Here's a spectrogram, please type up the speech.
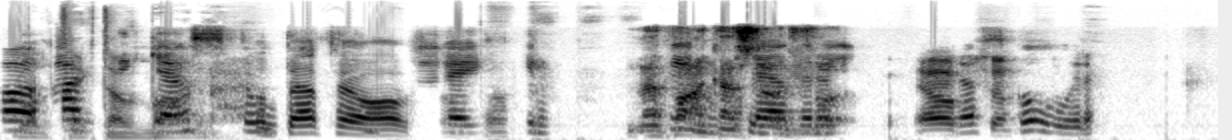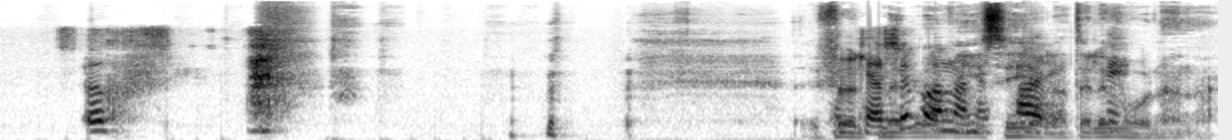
Våldtäkt av barn. Sånt där tar jag avstånd Men fan, kanske... Jag också. skor. Usch. Följt kanske med var någon bevis i hela telefonen.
